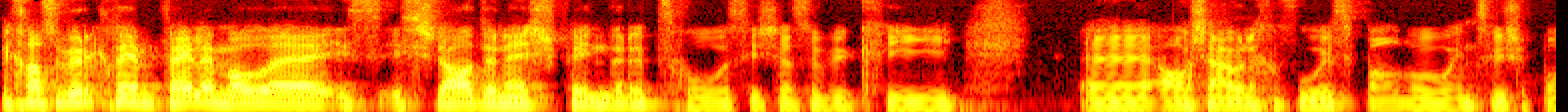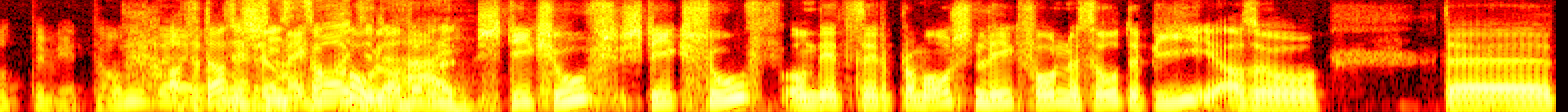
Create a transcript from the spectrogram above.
Ich kann es wirklich empfehlen, mal äh, ins, ins Stadion Eschpinder zu kommen. Es ist also wirklich äh, anschaulichen Fußball, der inzwischen geboten wird. Und, äh, also das ist ja mega cool, oder? Steigst auf, steigst auf und jetzt in der Promotion League vorne so dabei. Also der,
